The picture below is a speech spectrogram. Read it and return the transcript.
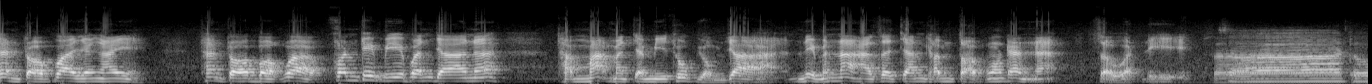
ท่านตอบว่ายังไง ท่านตอบบอกว่าคนที่มีปัญญานะ ธรรมะมันจะมีทุกหย่อมย่า นี่มันน่าอัศจรรย์คำตอบของท่านนะ สวัสดี สาธุ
